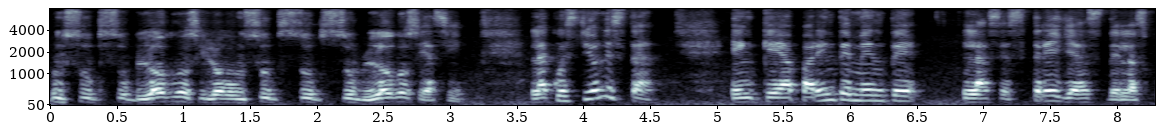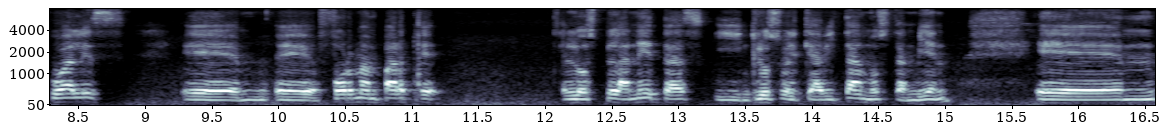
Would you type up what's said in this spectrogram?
un sub sublogos y luego un sub sub sublogos y así. La cuestión está en que aparentemente las estrellas de las cuales eh, eh, forman parte los planetas e incluso el que habitamos también, eh,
